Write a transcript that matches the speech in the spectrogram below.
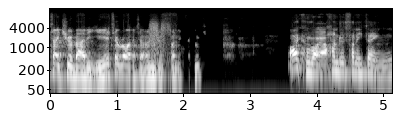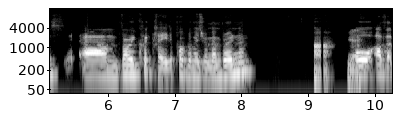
Takes you about a year to write a hundred funny things. I can write a hundred funny things um, very quickly. The problem is remembering them Ah, yeah. or other,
